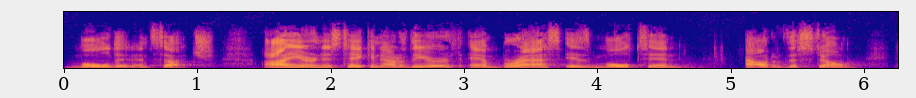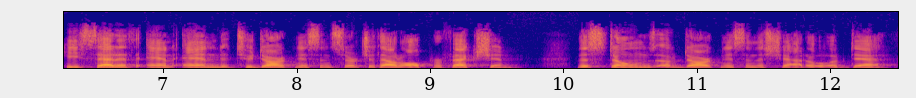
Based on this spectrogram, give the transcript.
mold it, and such. Iron is taken out of the earth, and brass is molten out of the stone. He setteth an end to darkness, and searcheth out all perfection. The stones of darkness and the shadow of death.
